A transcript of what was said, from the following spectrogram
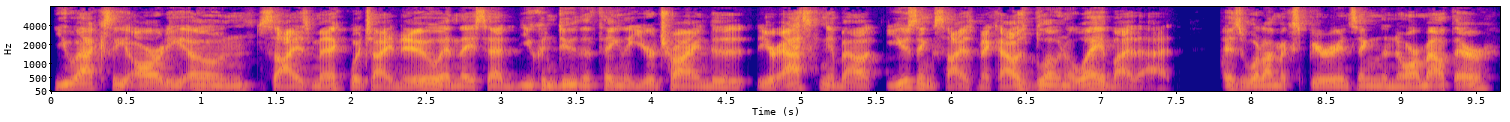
you actually already own Seismic, which I knew, and they said you can do the thing that you're trying to you're asking about using Seismic." I was blown away by that. Is what I'm experiencing the norm out there?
